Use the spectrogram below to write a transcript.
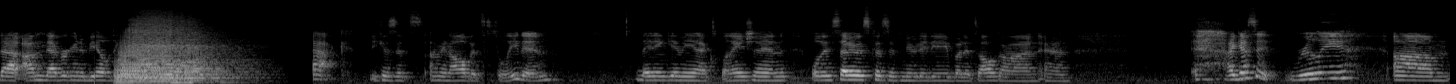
that I'm never gonna be able to get back because it's, I mean, all of it's deleted. They didn't give me an explanation. Well, they said it was because of nudity, but it's all gone. And I guess it really um,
